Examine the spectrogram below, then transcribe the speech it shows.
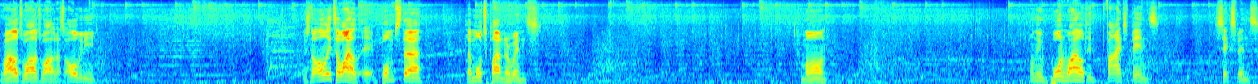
Wilds, wilds, wilds. That's all we need. It's not only to wild, it bumps the the multiplier on their wins. Come on. Only one wild in five spins. Six spins.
